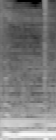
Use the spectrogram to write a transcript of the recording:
分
